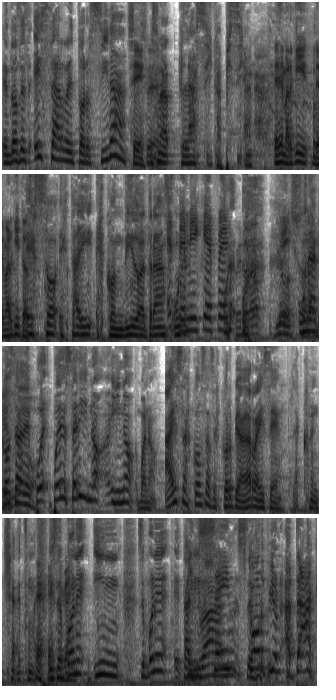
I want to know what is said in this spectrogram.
Entonces, esa retorcida Sí. es Sí. una clásica pisciana. Es de, Marqui, de Marquitos. Eso está ahí escondido atrás. Es Una- de mi jefe. Dios, una cosa de puede, puede ser y no, y no. Bueno, a esas cosas Scorpio agarra y dice, la concha de tu madre", Y se pone in, se pone eh, talibán. Insane se- Scorpion Attack.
